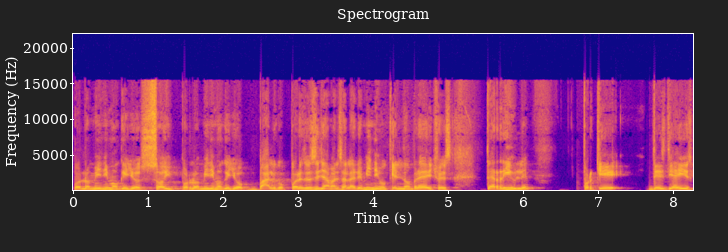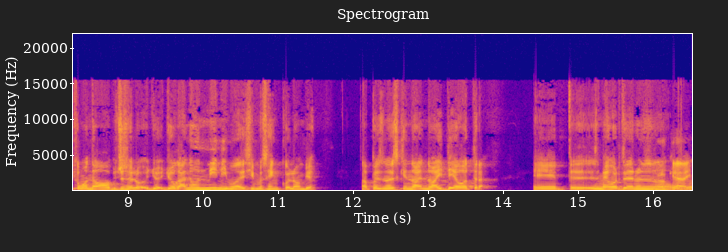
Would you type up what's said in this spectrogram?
por lo mínimo que yo soy, por lo mínimo que yo valgo. Por eso se llama el salario mínimo, que el nombre de hecho es terrible, porque desde ahí es como, no, yo, solo, yo, yo gano un mínimo, decimos en Colombia. No, pues no es que no, no hay de otra. Eh, es mejor tener un... Lo que hay.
